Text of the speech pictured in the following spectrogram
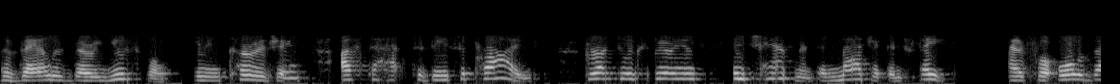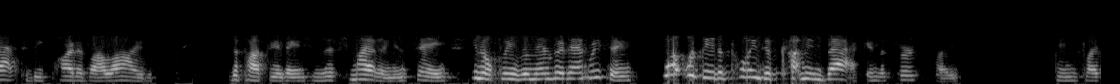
the veil is very useful in encouraging us to have to be surprised, for us to experience enchantment and magic and faith, and for all of that to be part of our lives. The posse of angels is smiling and saying, you know, if we remembered everything, what would be the point of coming back in the first place? Things like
